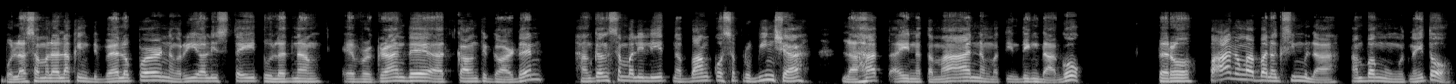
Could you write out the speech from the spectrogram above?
Mula sa malalaking developer ng real estate tulad ng Evergrande at County Garden hanggang sa maliliit na bangko sa probinsya, lahat ay natamaan ng matinding dagok. Pero paano nga ba nagsimula ang bangungot na ito?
